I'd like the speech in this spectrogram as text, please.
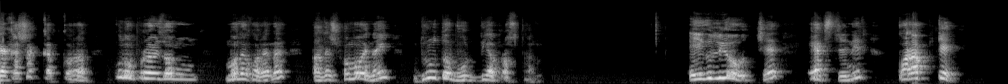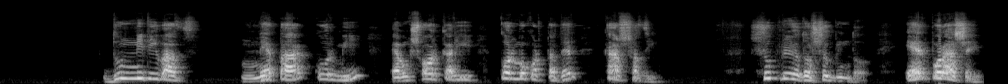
দেখা সাক্ষাৎ করার কোনো প্রয়োজন মনে করে না, তাদের সময় নাই, দ্রুত ভোট দিয়া প্রস্থান। এইগুলিও হচ্ছে এক শ্রেণির করাপ্টেড দুর্নীতিবাজ নেতা, কর্মী এবং সরকারি কর্মকর্তাদের কারসাজি। সুপ্রিয় দর্শকবৃন্দ, এরপর আসে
